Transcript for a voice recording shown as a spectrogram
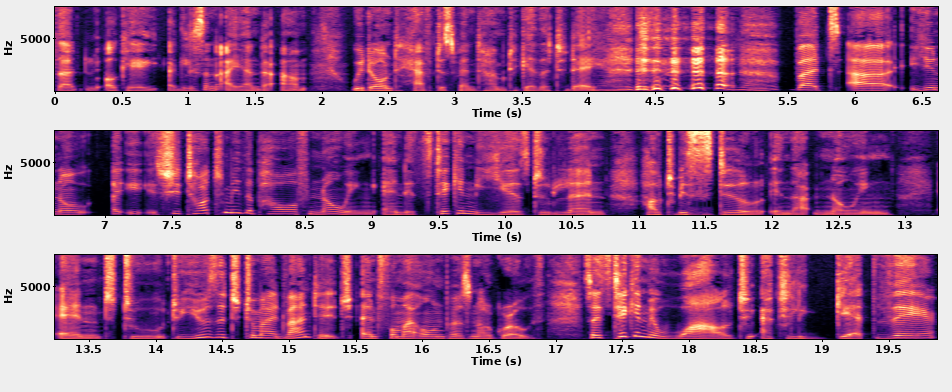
that, okay, listen, Ayanda, um, we don't have to spend time together today. But, uh, you know, she taught me the power of knowing, and it's taken me years to learn how to be still in that knowing and to, to use it to my advantage and for my own personal growth. So it's taken me a while to actually get there.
